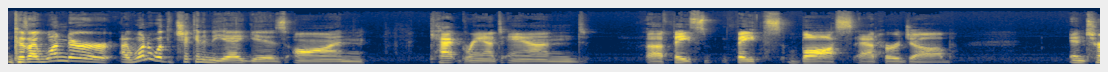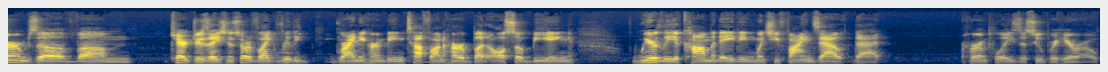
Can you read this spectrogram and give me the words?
Because I wonder, I wonder what the chicken and the egg is on Cat Grant and uh, Faith's, Faith's boss at her job in terms of um, characterization, sort of like really grinding her and being tough on her, but also being weirdly accommodating when she finds out that her employee's a superhero.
